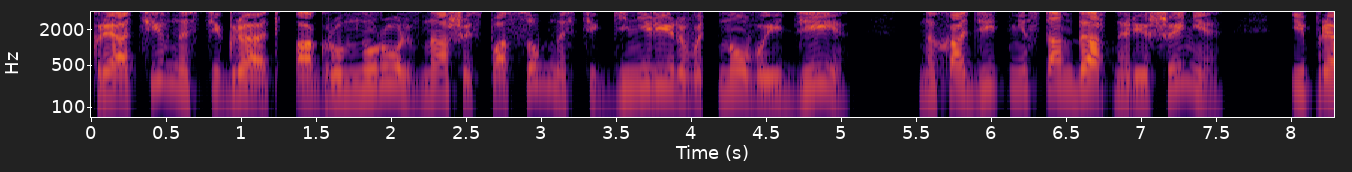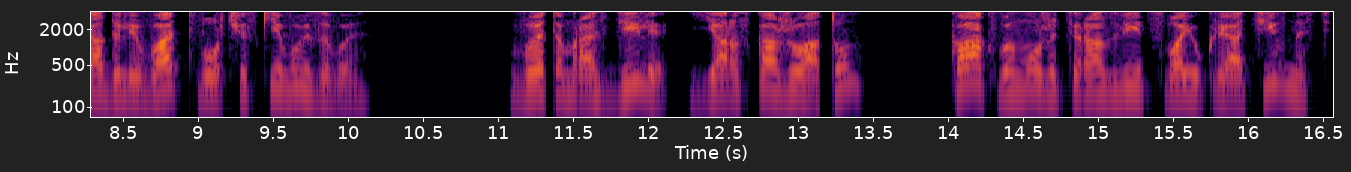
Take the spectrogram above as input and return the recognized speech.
Креативность играет огромную роль в нашей способности генерировать новые идеи, находить нестандартные решения и преодолевать творческие вызовы. В этом разделе я расскажу о том, как вы можете развить свою креативность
